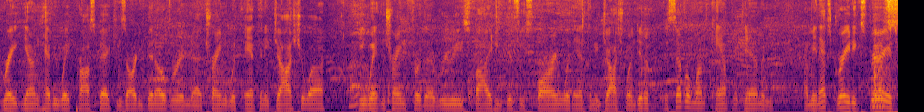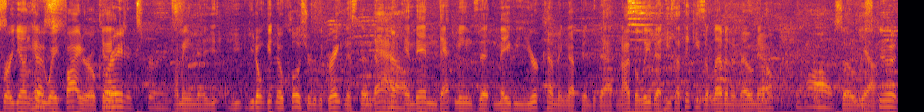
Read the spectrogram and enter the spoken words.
great young heavyweight prospect. He's already been over and uh, trained with Anthony Joshua. He went and trained for the Ruiz fight. He did some sparring with Anthony Joshua and did a, a several month camp with him. And I mean, that's great experience That's- for a young heavyweight fighter. Okay. Great experience. I mean, uh, you, you don't get no closer to the greatness than that, No. and then that means that maybe you're coming up into that, and I believe that he's. I think he's 11 and 0 now. wow. so, That's yeah. good.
